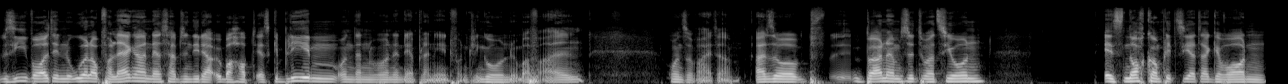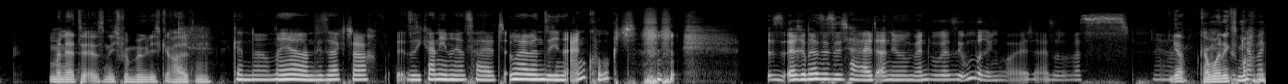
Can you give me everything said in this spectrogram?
sie wollte den Urlaub verlängern, deshalb sind die da überhaupt erst geblieben und dann wurde der Planet von Klingonen überfallen und so weiter. Also Burnhams Situation ist noch komplizierter geworden. Man hätte es nicht für möglich gehalten. Genau, naja, und sie sagt auch, sie kann ihn jetzt halt, immer wenn sie ihn anguckt, erinnert sie sich halt an den Moment, wo er sie umbringen wollte. Also was, Ja, kann man nichts machen.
